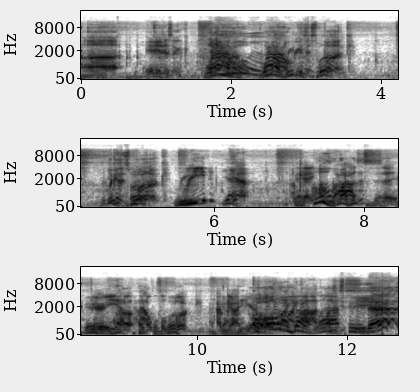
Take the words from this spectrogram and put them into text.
uh, It is a Wow, Wow, wow, read this book. Look at this book. Read? Yeah. Yeah. Okay. Oh, Oh, wow, wow, this this is is a a very very hel- hel- helpful helpful book book I've I've got got here. here. Oh Oh my my God, god, last last See page. that?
